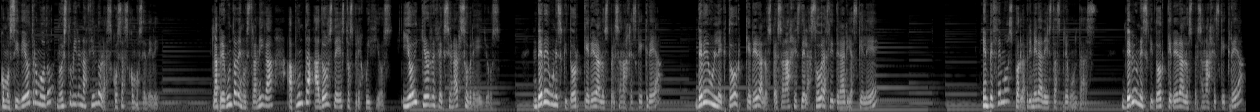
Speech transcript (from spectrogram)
como si de otro modo no estuvieran haciendo las cosas como se debe. La pregunta de nuestra amiga apunta a dos de estos prejuicios, y hoy quiero reflexionar sobre ellos. ¿Debe un escritor querer a los personajes que crea? ¿Debe un lector querer a los personajes de las obras literarias que lee? Empecemos por la primera de estas preguntas. ¿Debe un escritor querer a los personajes que crea?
